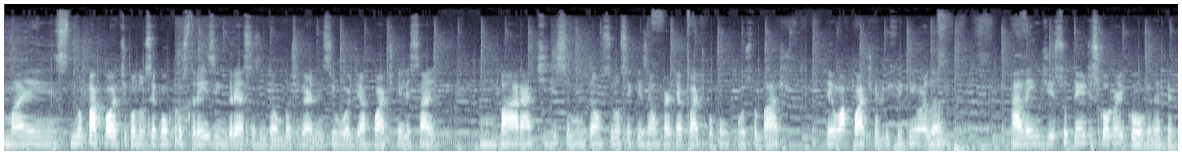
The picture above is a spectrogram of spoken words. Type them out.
mas no pacote, quando você compra os três ingressos, então Busch Gardens, SeaWorld e Aquática, ele sai baratíssimo. Então, se você quiser um parque aquático com custo baixo, tem o Aquática que fica em Orlando. Além disso, tem o Discovery Cove, né, Pedro?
